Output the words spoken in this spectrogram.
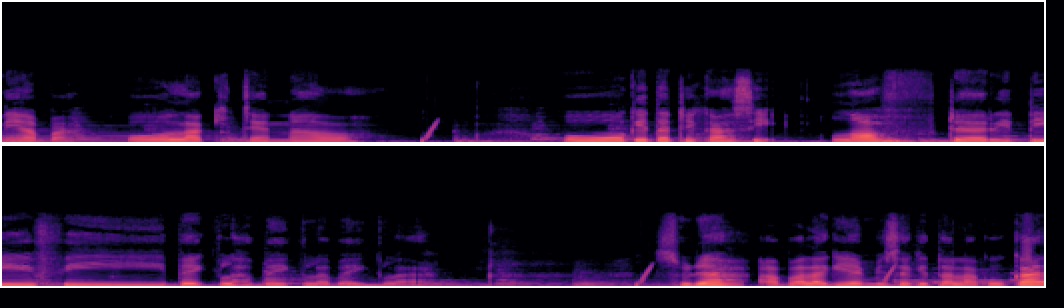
Ini apa? Oh, Lucky Channel. Oh, kita dikasih love dari TV. Baiklah, baiklah, baiklah. Sudah, apalagi yang bisa kita lakukan?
